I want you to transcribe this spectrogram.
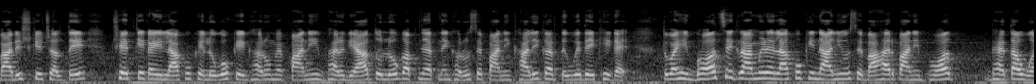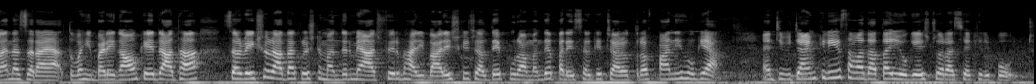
बारिश के चलते क्षेत्र के कई इलाकों के लोगों के घरों में पानी भर गया तो लोग अपने अपने घरों से पानी खाली करते हुए देखे गए। तो वहीं बहुत से ग्रामीण इलाकों की नालियों से बाहर पानी बहुत बहता हुआ नज़र आया। तो वहीं बड़े गाँव के राधा, सर्वेश्वर राधा कृष्ण मंदिर में आज फिर भारी बारिश के चलते पूरा मंदिर परिसर के चारों तरफ़ पानी हो गया। एनटीवी टाइम के लिए संवाददाता योगेश चौरासिया की रिपोर्ट।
